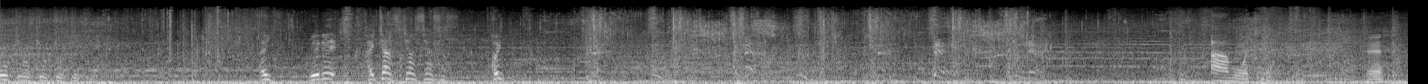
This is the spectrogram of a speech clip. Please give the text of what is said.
オッケーオッケーオッケーオッケーオッケー。はい命令はいチャンスチャンスチャンス。はい。ああもう終わっちゃった。ええ。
